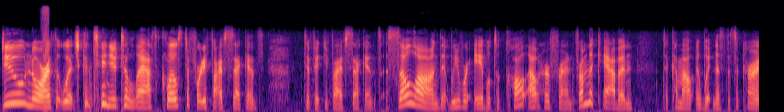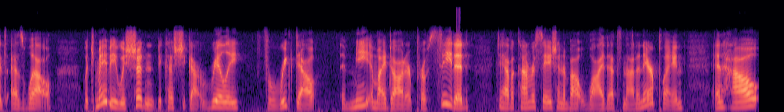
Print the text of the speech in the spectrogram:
due north, which continued to last close to 45 seconds to 55 seconds, so long that we were able to call out her friend from the cabin to come out and witness this occurrence as well, which maybe we shouldn't because she got really freaked out, and me and my daughter proceeded to have a conversation about why that's not an airplane and how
